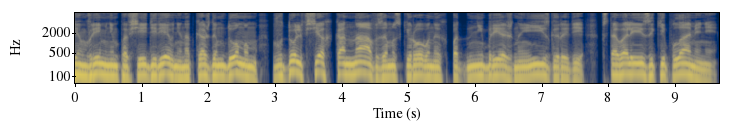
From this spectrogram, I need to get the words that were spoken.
Тем временем по всей деревне, над каждым домом, вдоль всех канав, замаскированных под небрежные изгороди, вставали языки пламени.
